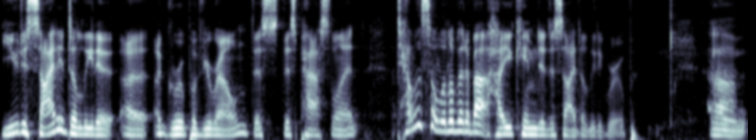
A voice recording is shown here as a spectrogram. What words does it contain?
You decided to lead a, a, a group of your own this, this past Lent. Tell us a little bit about how you came to decide to lead a group. Um,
